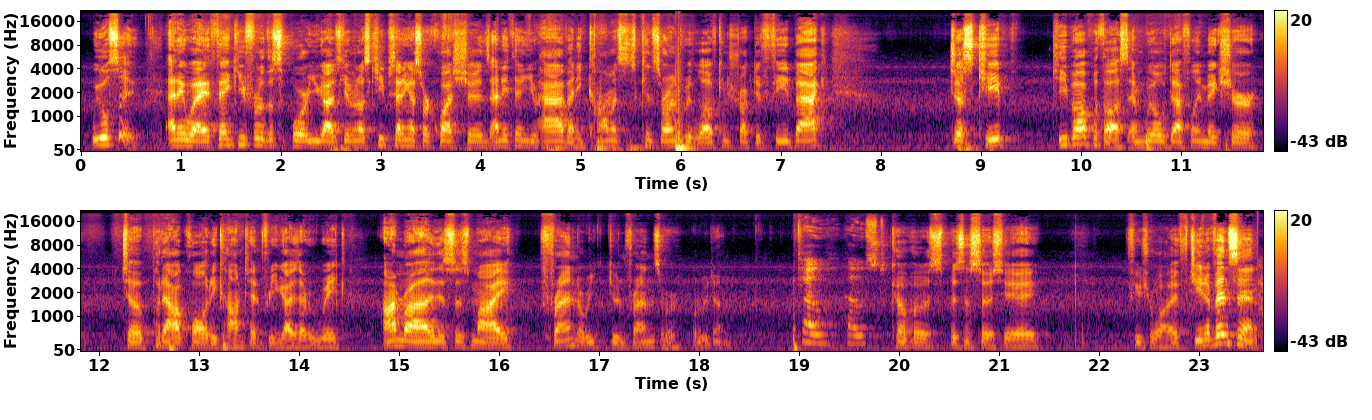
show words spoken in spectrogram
We will see. Anyway, thank you for the support you guys given us. Keep sending us our questions. Anything you have, any comments, concerns, we love constructive feedback. Just keep keep up with us, and we'll definitely make sure to put out quality content for you guys every week. I'm Riley. This is my friend. Are we doing friends, or what are we doing? Co-host. co-host, business associate, future wife, Gina Vincent.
